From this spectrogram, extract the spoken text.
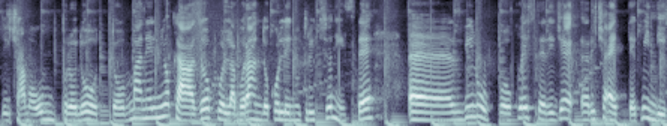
diciamo un prodotto, ma nel mio caso collaborando con le nutrizioniste eh, sviluppo queste ricette, quindi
